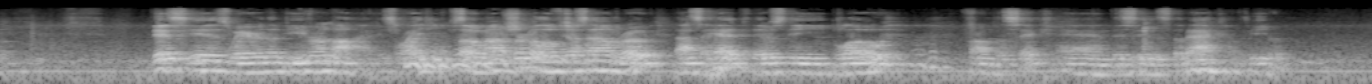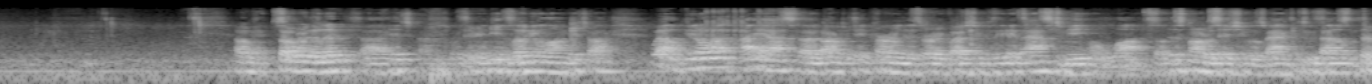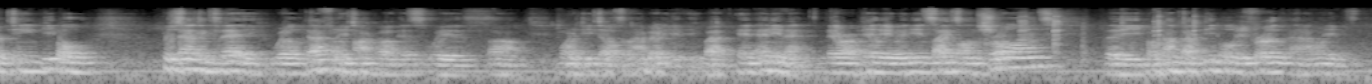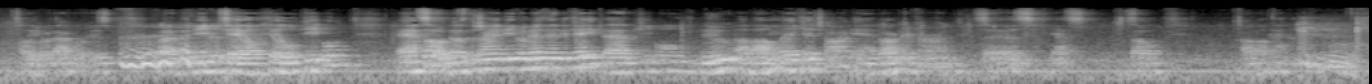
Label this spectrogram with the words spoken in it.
This is where the beaver lies, right here. So Mount Sugarloaf just down the road, that's the head. There's the blow from the stick, and this is the back of the beaver. Okay, so where they live, uh, Hitch, was there Indians living along Hitchcock? Well, you know what? I asked uh, Dr. Kit Curran this very question because it gets asked to me a lot. So this conversation goes back to 2013. People presenting today will definitely talk about this with um, more details than I'm going to give you. But in any event, there are Paleo-Indian sites on the shorelines. The Pocumtuck people refer, and I won't even tell you what that word is, but the Beaver Tail Hill people. And so, does the giant beaver myth indicate that people knew about Lake Hitchcock? And Dr. Curran says yes. So, how about that?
